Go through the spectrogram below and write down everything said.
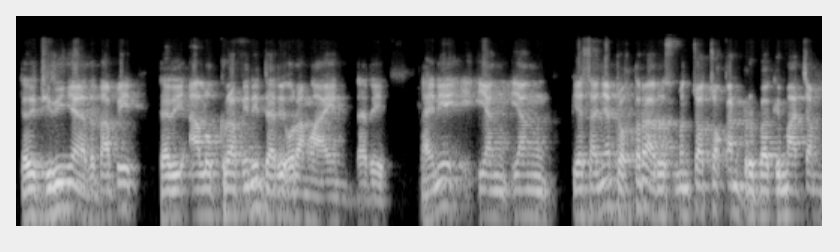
dari dirinya tetapi dari alograf ini dari orang lain dari Nah, ini yang yang biasanya dokter harus mencocokkan berbagai macam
